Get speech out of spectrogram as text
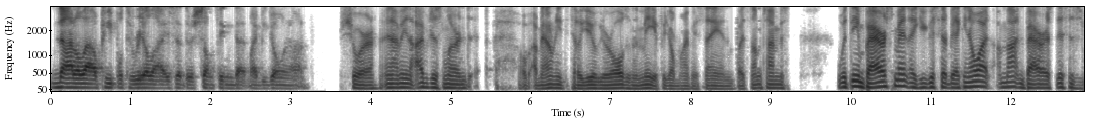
not allow people to realize that there's something that might be going on. Sure. And I mean, I've just learned, I mean, I don't need to tell you, you're older than me, if you don't mind me saying, but sometimes with the embarrassment, like you just gotta be like, you know what? I'm not embarrassed. This is,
